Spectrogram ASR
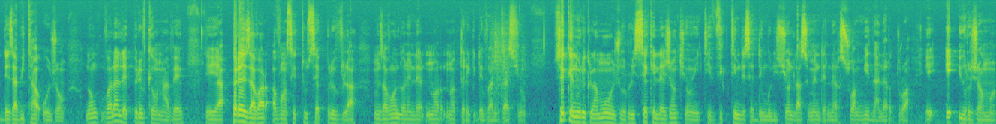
des habitats aux gens. Donc, voilà les preuves qu'on avait. Et après avoir avancé toutes ces preuves-là, nous avons donné notre validation. Ce que nous réclamons aujourd'hui, c'est que les gens qui ont été victimes de cette démolition de la semaine dernière soient mis dans leurs droits et, urgemment.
